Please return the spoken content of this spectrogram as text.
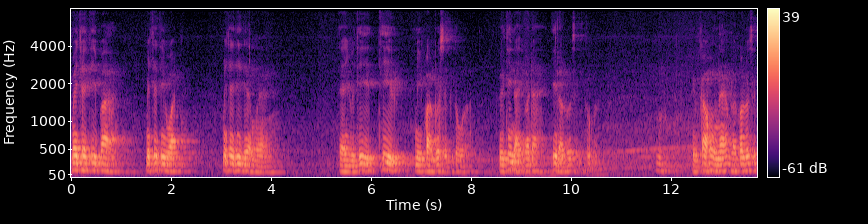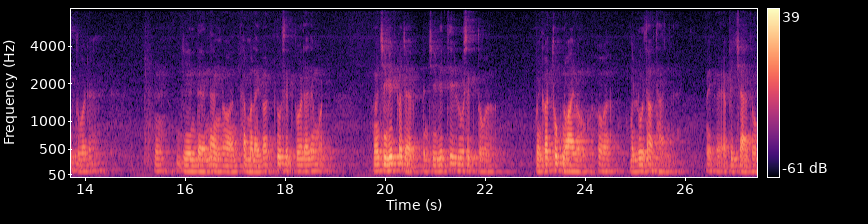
ไม่ใช่ที่บ้าน ไม่ใช่ที่วัด ไม่ใช่ที่ทำงาน แต่อยู่ที่ที่มีความรู้สึกตัวหรือที่ไหนก็ได้ ที่เรารู้สึกตัวอยู่เข้าห้องน้ำเราก็รู้สึกตัวได้ยืนเดินนั่งนอนทำอะไรก็รู้สึกตัวได้ทั้งหมด เพราะชีวิตก็จะเป็นชีวิตที่รู้สึกตัว มันก็ทุกน้อยลงเพราะว่ามันรู้เท่าทัน ไม่เคยอภิชาโทม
